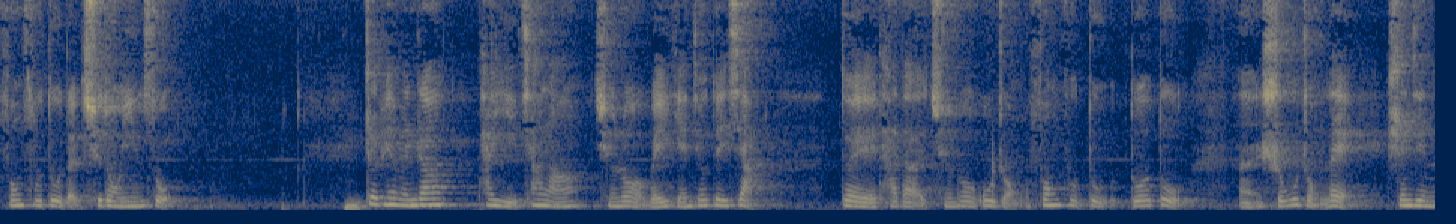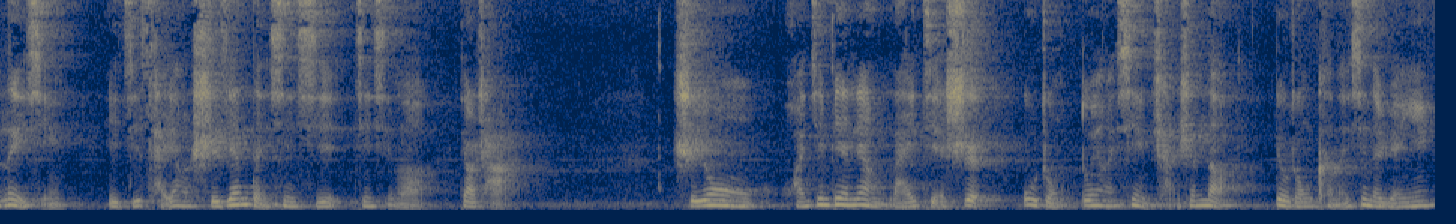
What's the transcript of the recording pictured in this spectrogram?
丰富度的驱动因素。这篇文章它以枪狼群落为研究对象，对它的群落物种丰富度、多度、嗯食物种类、生境类型以及采样时间等信息进行了调查，使用环境变量来解释物种多样性产生的六种可能性的原因，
